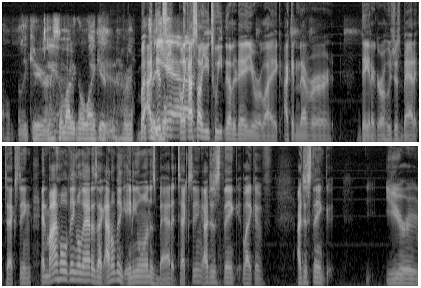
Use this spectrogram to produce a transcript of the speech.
I don't really care. Yeah. Somebody gonna like it. Yeah. But I'll I tell you did see, Yeah. like I saw you tweet the other day. You were like, I could never date a girl who's just bad at texting. And my whole thing on that is like, I don't think anyone is bad at texting. I just think like if, I just think you're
